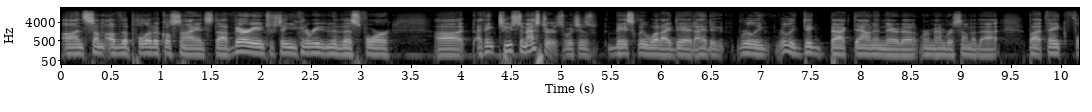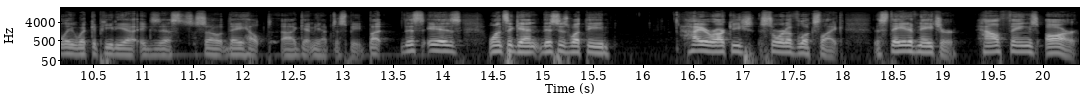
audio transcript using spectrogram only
on some of the political science stuff. Very interesting. You can read into this for, uh, I think, two semesters, which is basically what I did. I had to really, really dig back down in there to remember some of that. But thankfully, Wikipedia exists, so they helped uh, get me up to speed. But this is, once again, this is what the hierarchy sort of looks like the state of nature, how things are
